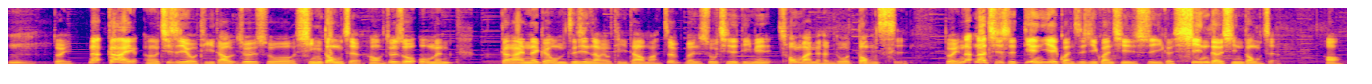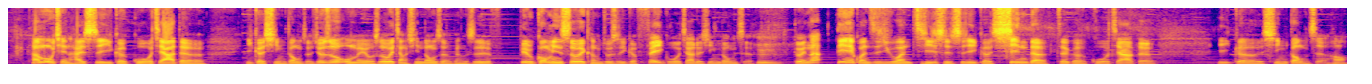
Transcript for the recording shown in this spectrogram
嗯，对。那刚才呃，其实也有提到，就是说行动者哈，就是说我们刚才那个我们执行长有提到嘛，这本书其实里面充满了很多动词。对，那那其实电业管制机关其实是一个新的行动者。哦，它目前还是一个国家的一个行动者，就是说我们有时候会讲行动者，可能是比如公民社会，可能就是一个非国家的行动者。嗯，对。那电业管制机关即使是一个新的这个国家的。一个行动者哈，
